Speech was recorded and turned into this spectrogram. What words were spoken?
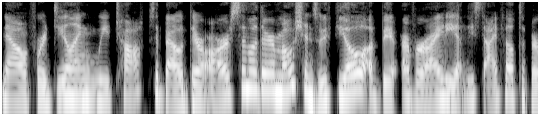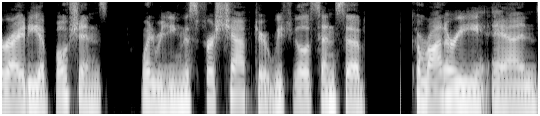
Now, if we're dealing, we talked about there are some other emotions. We feel a bit, a variety, at least I felt a variety of emotions when reading this first chapter. We feel a sense of camaraderie and,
